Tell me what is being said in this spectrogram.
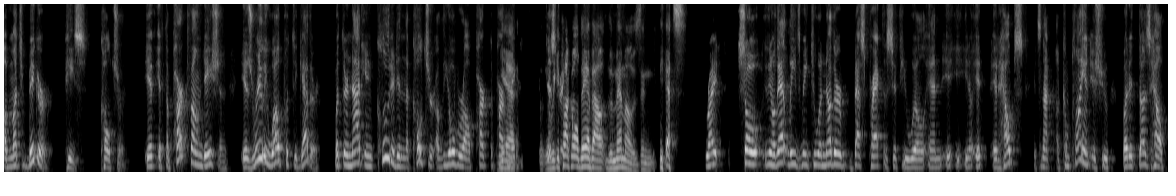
a much bigger piece culture if if the park foundation is really well put together but they're not included in the culture of the overall park department. Yeah, yeah we could talk all day about the memos and yes. Right. So, you know, that leads me to another best practice, if you will. And, it, you know, it, it helps. It's not a compliant issue, but it does help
